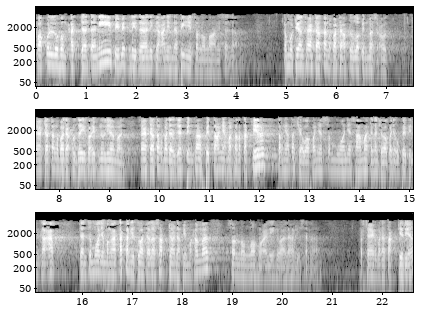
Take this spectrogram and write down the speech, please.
fa kulluhum haddatsani bimithli dzalika 'anil Nabi sallallahu alaihi wasallam. Kemudian saya datang kepada Abdullah bin Mas'ud. Saya datang kepada Hudzaifah ibn Yaman. Saya datang kepada Zaid bin Thabit tanya masalah takdir. Ternyata jawabannya semuanya sama dengan jawabannya Ubay bin Ka'ab. Dan semuanya mengatakan itu adalah sabda Nabi Muhammad sallallahu alaihi wasallam. Percaya kepada takdir ya.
